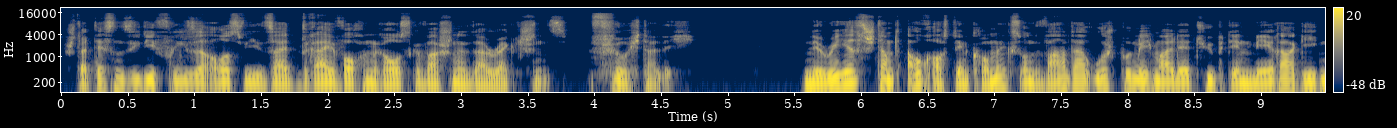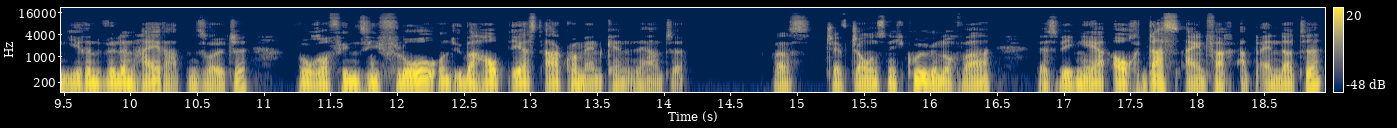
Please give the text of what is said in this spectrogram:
Stattdessen sieht die Frise aus wie seit drei Wochen rausgewaschene Directions. Fürchterlich. Nereus stammt auch aus den Comics und war da ursprünglich mal der Typ, den Mera gegen ihren Willen heiraten sollte woraufhin sie floh und überhaupt erst Aquaman kennenlernte. Was Jeff Jones nicht cool genug war, weswegen er auch das einfach abänderte.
